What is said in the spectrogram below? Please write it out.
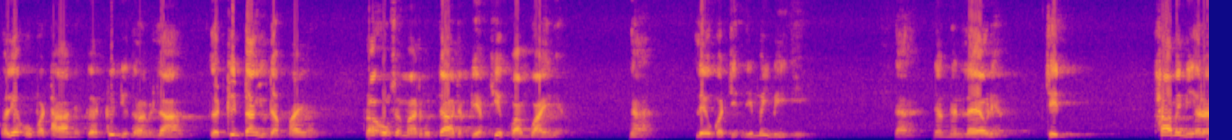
เขาเรียกอุปทานเนี่ยเกิดขึ้นอยู่ตลอดเวลา เกิดขึ้นตั้งอยู่ดับไปพระองค์สมมาธิมุตเจ้าจะเปรียบเทียบความไวเนี่ยนะเร็วกว่าจิตนี้ไม่มีอีก นะดังนั้นแล้วเนี่ยจิตถ้าไม่มีอะไร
